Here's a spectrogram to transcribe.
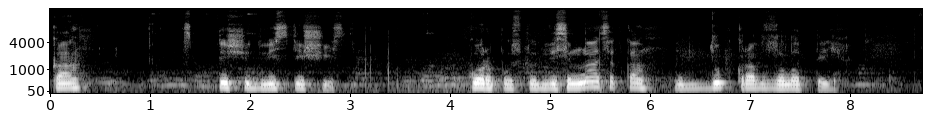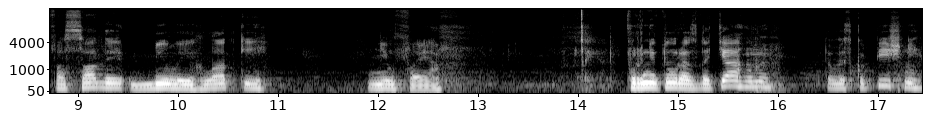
К 1206. Корпус тут 18, дуб крав золотий. Фасади білий гладкий, німфея. Фурнітура з дотягами, телескопічні,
